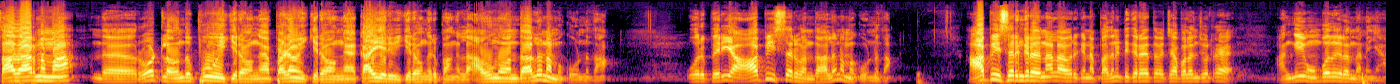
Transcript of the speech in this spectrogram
சாதாரணமாக இந்த ரோட்டில் வந்து பூ விற்கிறவங்க பழம் விற்கிறவங்க காய்கறி விற்கிறவங்க இருப்பாங்கள்ல அவங்க வந்தாலும் நமக்கு ஒன்று தான் ஒரு பெரிய ஆஃபீஸர் வந்தாலும் நமக்கு ஒன்று தான் ஆஃபீஸருங்கிறதுனால அவருக்கு என்ன பதினெட்டு கிரகத்தை வச்சா பலன்னு சொல்கிற அங்கேயும் ஒம்பது கிரகம் தானையா?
